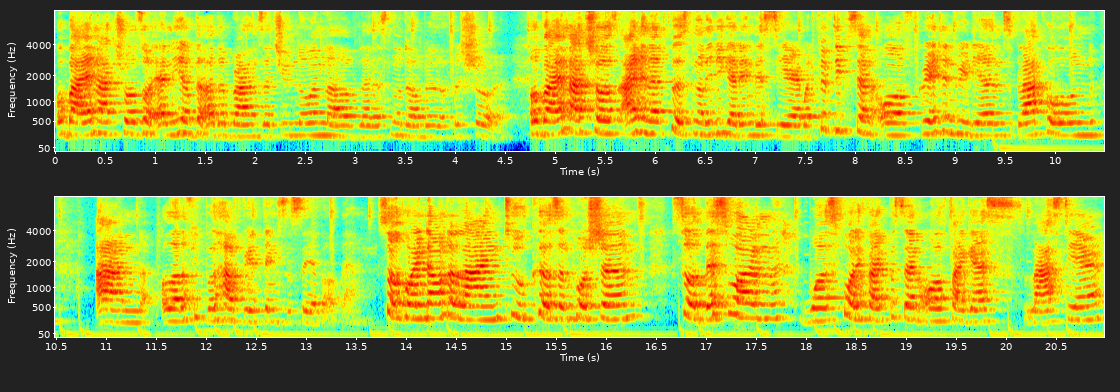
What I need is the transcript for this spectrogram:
Obaya Naturals or any of the other brands that you know and love let us know down below for sure. Obaya Naturals I did not personally be getting this year but 50% off, great ingredients, black owned and a lot of people have great things to say about them. So going down the line to Curls and Potions so this one was 45% off I guess last year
